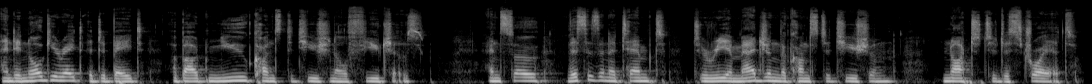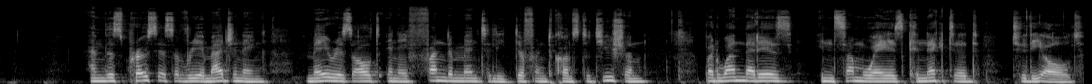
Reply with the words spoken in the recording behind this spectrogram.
and inaugurate a debate about new constitutional futures. And so, this is an attempt to reimagine the Constitution, not to destroy it. And this process of reimagining may result in a fundamentally different Constitution, but one that is, in some ways, connected to the old.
